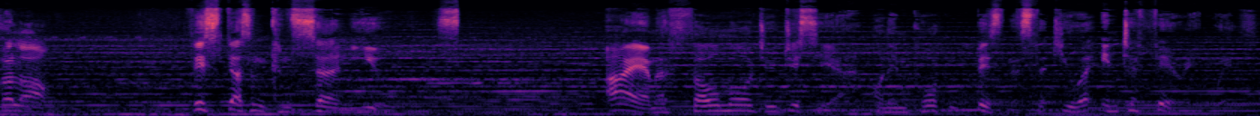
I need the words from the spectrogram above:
Move along. This doesn't concern you. I am a Thalmor Justiciar on important business that you are interfering with.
